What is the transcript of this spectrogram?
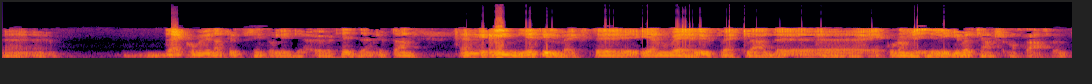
Eh, där kommer vi naturligtvis inte att ligga över tiden utan en rimlig tillväxt i en väl utvecklad eh, ekonomi ligger väl kanske någonstans runt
